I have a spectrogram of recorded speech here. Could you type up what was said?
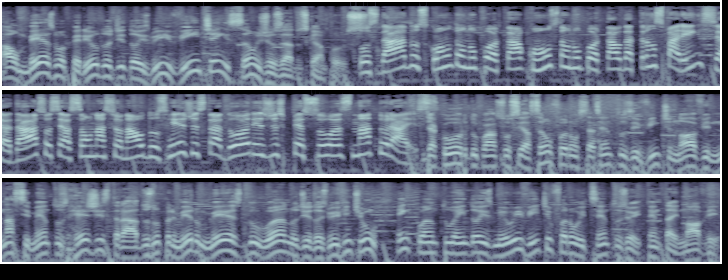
ao mesmo período de 2020 em São José dos Campos. Os dados contam no portal, constam no portal da Transparência da Associação Nacional dos Registradores de Pessoas Naturais. De acordo com a associação, foram 729 nascimentos registrados no primeiro mês do ano de 2021, enquanto em 2020 foram 889.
